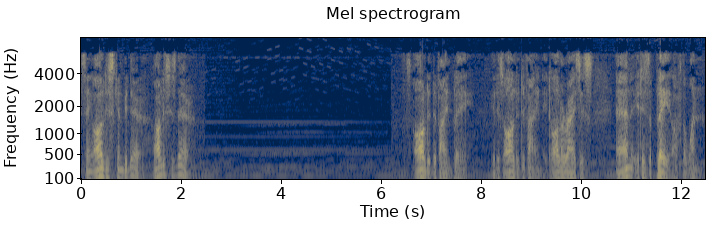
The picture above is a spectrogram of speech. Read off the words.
Saying all this can be there, all this is there. It's all the divine play. It is all the divine. It all arises and it is the play of the one.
